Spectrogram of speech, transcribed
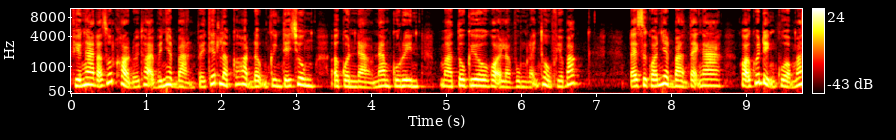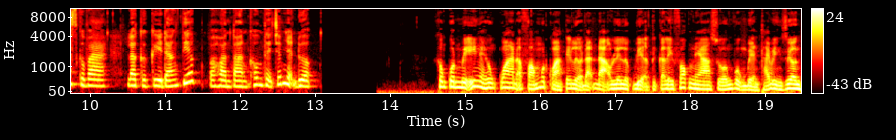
Phía Nga đã rút khỏi đối thoại với Nhật Bản về thiết lập các hoạt động kinh tế chung ở quần đảo Nam Kurin mà Tokyo gọi là vùng lãnh thổ phía Bắc – Đại sứ quán Nhật Bản tại Nga gọi quyết định của Moscow là cực kỳ đáng tiếc và hoàn toàn không thể chấp nhận được. Không quân Mỹ ngày hôm qua đã phóng một quả tên lửa đạn đạo liên lục địa từ California xuống vùng biển Thái Bình Dương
